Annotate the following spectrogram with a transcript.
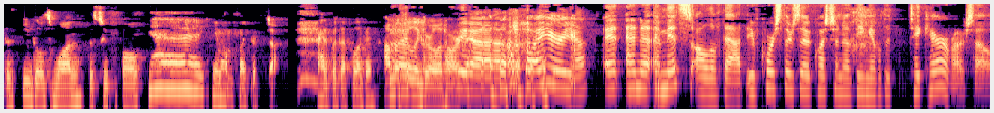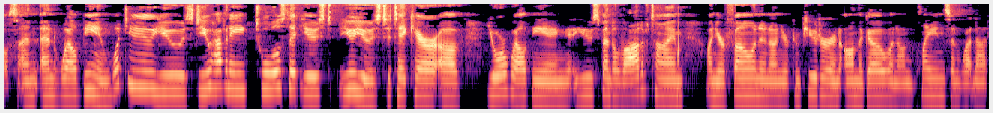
the Eagles won the Super Bowl. Yay! You know, like good stuff. I had to put that plug in. I'm a Philly girl at heart. yeah, I hear you. And, and uh, amidst all of that, of course, there's a question of being able to take care of ourselves and, and well-being. What do you use? Do you have any tools that used, you use to take care of your well-being? You spend a lot of time on your phone and on your computer and on the go and on planes and whatnot.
